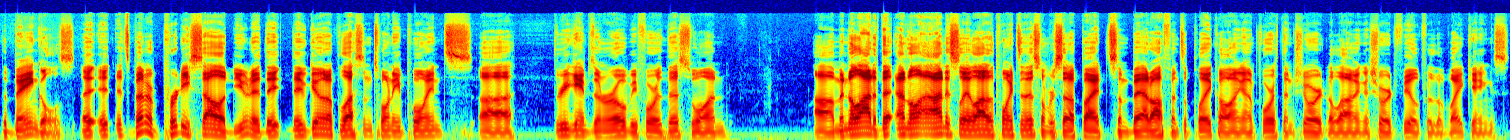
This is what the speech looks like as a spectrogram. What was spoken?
the Bengals. It, it's been a pretty solid unit. They they've given up less than twenty points uh, three games in a row before this one. Um, and a lot of the, and honestly, a lot of the points in this one were set up by some bad offensive play calling on fourth and short, allowing a short field for the Vikings.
